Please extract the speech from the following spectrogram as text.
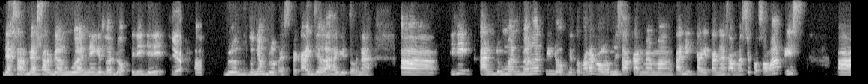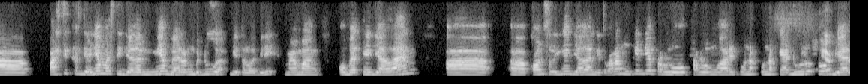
dasar-dasar gangguannya gitu loh dok. Jadi jadi yeah. Ya. uh, belum tentunya belum SPK aja lah gitu. Nah uh, ini tandeman banget nih dok gitu karena kalau misalkan memang tadi kaitannya sama psikosomatis uh, pasti kerjanya mesti jalannya bareng berdua gitu loh. Jadi memang obatnya jalan, konselingnya uh, jalan gitu. Karena mungkin dia perlu perlu ngeluarin unek-uneknya dulu tuh yeah. biar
